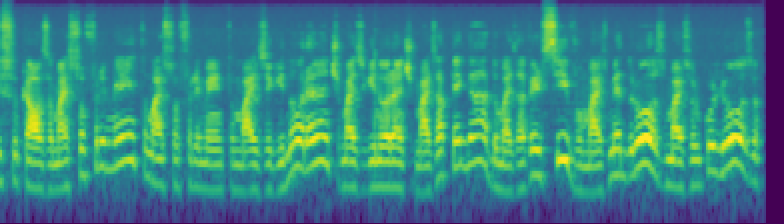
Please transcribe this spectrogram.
isso causa mais sofrimento, mais sofrimento, mais ignorante, mais ignorante, mais apegado, mais aversivo, mais medroso, mais orgulhoso.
